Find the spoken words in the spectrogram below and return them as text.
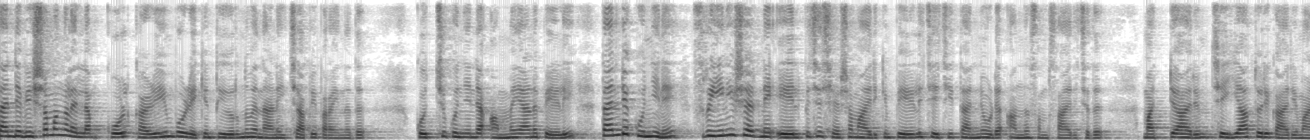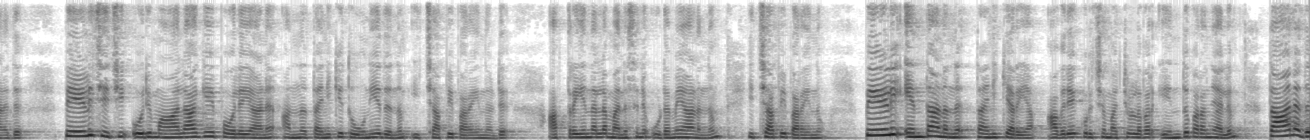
തന്റെ വിഷമങ്ങളെല്ലാം കോൾ കഴിയുമ്പോഴേക്കും തീർന്നുവെന്നാണ് ഇച്ചാപ്പി പറയുന്നത്. കൊച്ചു കുഞ്ഞിന്റെ അമ്മയാണ് പേളി. തന്റെ കുഞ്ഞിനെ ശ്രീനിഷേട്ടനെ ഏൽപ്പിച്ച ശേഷമായിരിക്കും പേളി ചേച്ചി തന്നോട് അന്ന് സംസാരിച്ചത്. മറ്റാരും ചെയ്യാത്തൊരു കാര്യമാണിത്. പേളി ചേച്ചി ഒരു മാലാകയെ പോലെയാണ് അന്ന് തനിക്ക് തോന്നിയതെന്നും ഇച്ചാപ്പി പറയുന്നുണ്ട്. അത്രയും നല്ല മനസ്സിന് ഉടമയാണെന്നും ഇച്ചാപ്പി പറയുന്നു. പേളി എന്താണെന്ന് തനിക്കറിയാം. അവരെക്കുറിച്ച് മറ്റുള്ളവർ എന്തു പറഞ്ഞാലും താനത്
